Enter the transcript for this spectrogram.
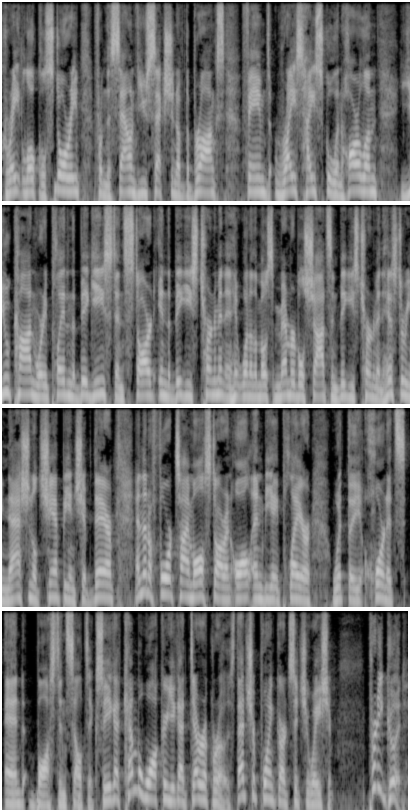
Great local story from the Soundview section of the Bronx. Famed Rice High School in Harlem, UConn, where he played in the Big East and starred in the Big East tournament and hit one of the most memorable shots in Big East tournament history. National championship there. And then a four time All Star and All NBA player with the Hornets and Boston Celtics. So you got Kemba Walker, you got Derrick Rose. That's your point guard situation. Pretty good.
